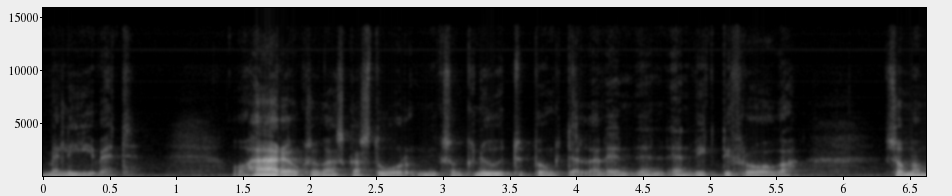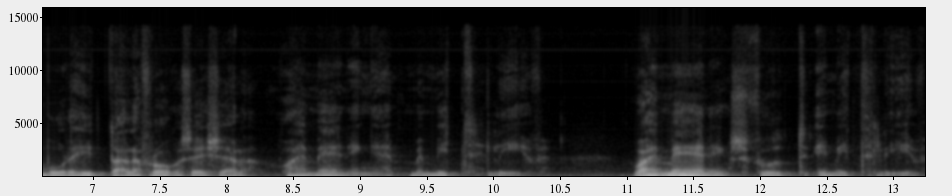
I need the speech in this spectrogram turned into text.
med livet. Och här är också en ganska stor liksom, knutpunkt, eller en, en, en viktig fråga som man borde hitta eller fråga sig själv. Vad är meningen med mitt liv? Vad är meningsfullt i mitt liv?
